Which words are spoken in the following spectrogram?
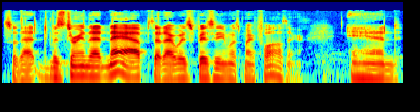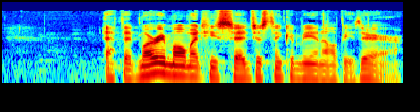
So that was during that nap that I was visiting with my father, and at the very moment he said, "Just think of me and I'll be there,"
